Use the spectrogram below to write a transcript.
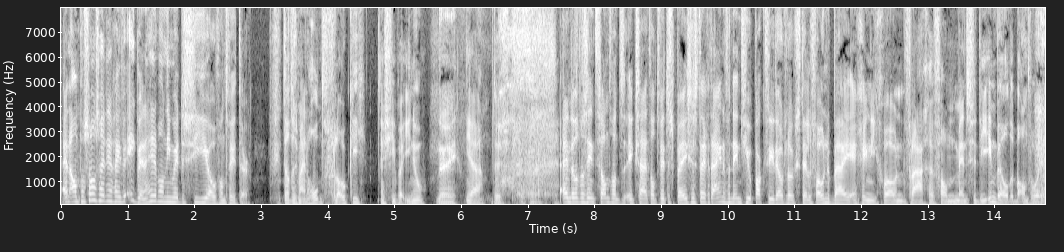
En en passant zei hij nog even: Ik ben helemaal niet meer de CEO van Twitter. Dat is mijn hond, Floki. En Shiba Inu. Nee. Ja, dus. En dat was interessant, want ik zei het al, Twitter Spaces. Tegen het einde van het interview pakte hij doodloos telefoon erbij... en ging hij gewoon vragen van mensen die inbelden beantwoorden.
